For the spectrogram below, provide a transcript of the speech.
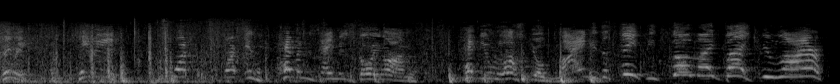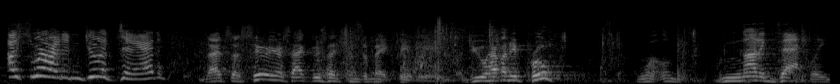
Timmy! Timmy! What, what in heaven's name is going on? Have you lost your mind? He's a thief! He stole my bike! You liar! I swear I didn't do it, Dad. That's a serious accusation to make, Pee-wee. Do you have any proof? Well, not exactly.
